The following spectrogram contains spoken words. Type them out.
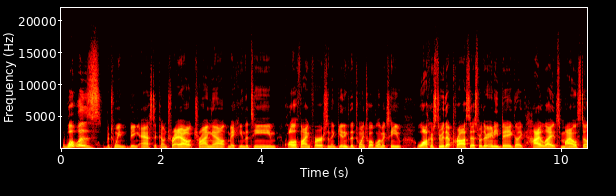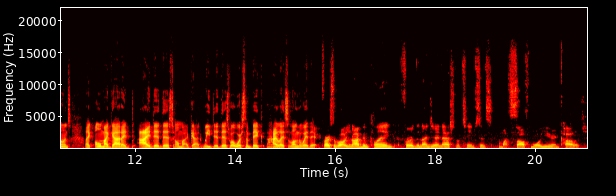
what was between being asked to come try out, trying out, making the team, qualifying first, and then getting to the 2012 Olympics? Can you walk us through that process? Were there any big like highlights, milestones? Like, oh my God, I, I did this. Oh my God, we did this. What were some big mm-hmm. highlights along the way there? First of all, you know, I've been playing for the Nigerian national team since my sophomore year in college.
